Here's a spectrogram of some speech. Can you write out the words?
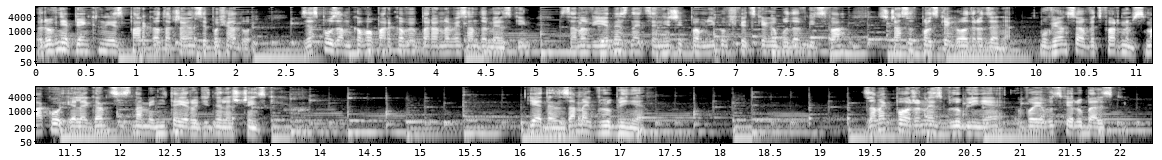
Równie piękny jest park otaczający posiadłość. Zespół zamkowo-parkowy w Baranowie Sandomierskim stanowi jeden z najcenniejszych pomników świeckiego budownictwa z czasów polskiego odrodzenia, mówiący o wytwornym smaku i elegancji znamienitej rodziny leszczyńskich. 1. Zamek w Lublinie. Zamek położony jest w Lublinie w województwie lubelskim.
